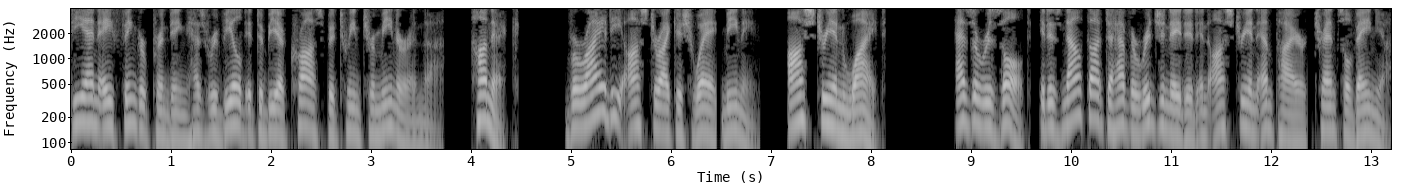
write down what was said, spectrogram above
DNA fingerprinting has revealed it to be a cross between Traminer and the Hunnic variety Österreichische Weihe meaning Austrian white. As a result, it is now thought to have originated in Austrian Empire Transylvania.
